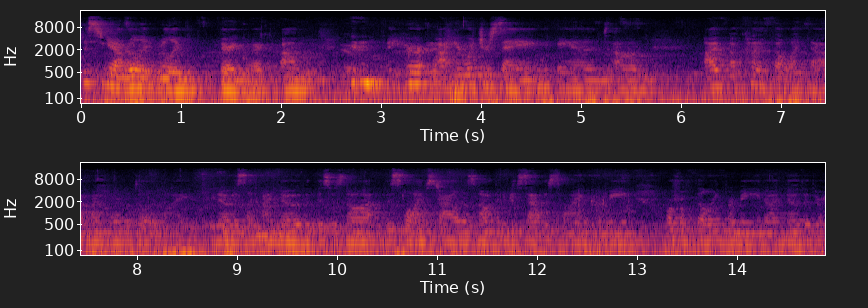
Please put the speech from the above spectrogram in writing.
Just yeah, really, really very quick. Um, I hear I hear what you're saying, and um, I've, I've kind of felt like that my whole adult life. It's like I know that this is not this lifestyle is not going to be satisfying for me or fulfilling for me. You know, I know that there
